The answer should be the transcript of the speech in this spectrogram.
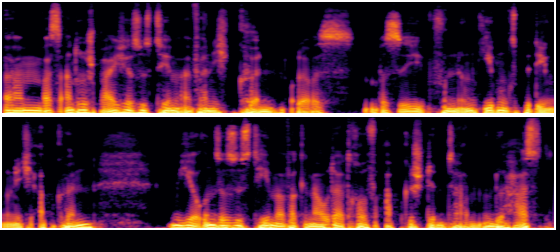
ähm, was andere Speichersysteme einfach nicht können oder was, was sie von Umgebungsbedingungen nicht abkönnen. Wir unser System aber genau darauf abgestimmt haben. Und du hast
